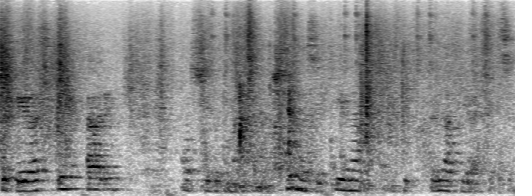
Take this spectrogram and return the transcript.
14 гектарів. Ось ці документи на 14 і на, на 5 це. Є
